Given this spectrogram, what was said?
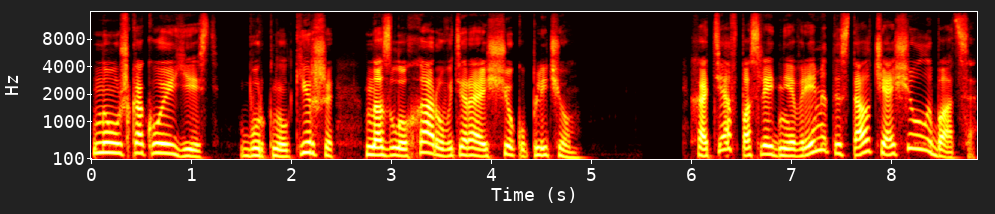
«Ну уж какое есть», — буркнул Кирши, назло Хару, вытирая щеку плечом. «Хотя в последнее время ты стал чаще улыбаться».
